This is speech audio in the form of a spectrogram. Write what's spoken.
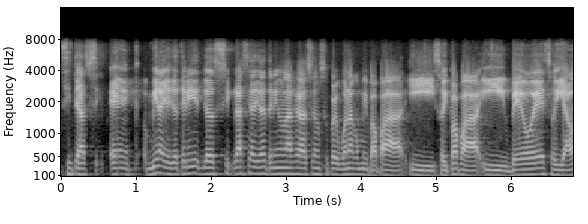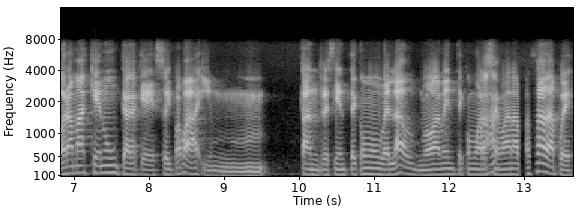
si te eh, mira, yo, yo, he tenido, yo gracias a Dios he tenido una relación súper buena con mi papá y soy papá y veo eso y ahora más que nunca que soy papá y mm, tan reciente como, ¿verdad? Nuevamente como la semana pasada, pues,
